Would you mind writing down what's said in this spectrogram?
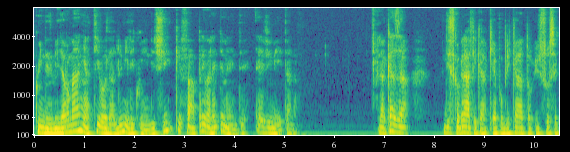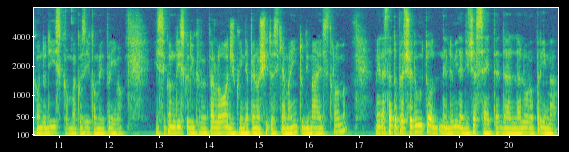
quindi in Emilia Romagna, attivo dal 2015, che fa prevalentemente heavy metal. La casa discografica che ha pubblicato il suo secondo disco, ma così come il primo, il secondo disco di cui parlo oggi, quindi appena uscito, si chiama Into the Maelstrom, ma era stato preceduto nel 2017 dalla loro prima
